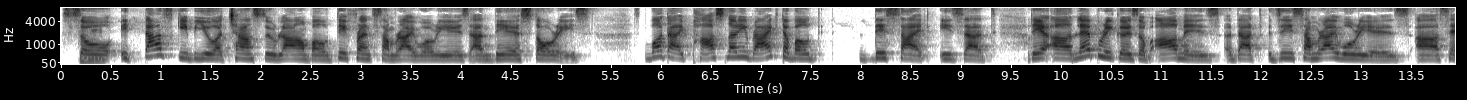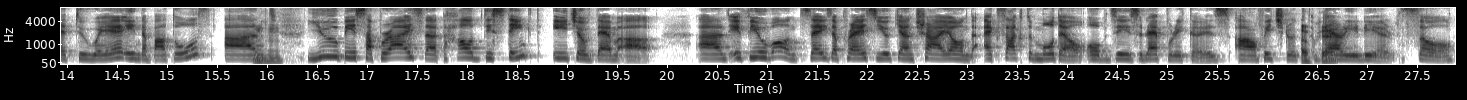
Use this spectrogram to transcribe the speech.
So mm-hmm. it does give you a chance to learn about different samurai warriors and their stories. What I personally liked about this site is that there are replicas of armors that these samurai warriors are said to wear in the battles, and mm-hmm. you'll be surprised at how distinct each of them are. And if you want, there is a place you can try on the exact model of these replicas, uh, which look Okay. very real. So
